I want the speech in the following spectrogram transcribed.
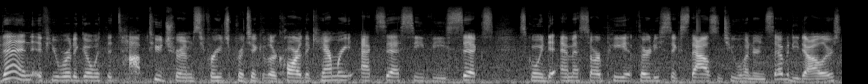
Then if you were to go with the top two trims for each particular car, the Camry XSE V6 is going to MSRP at $36,270.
